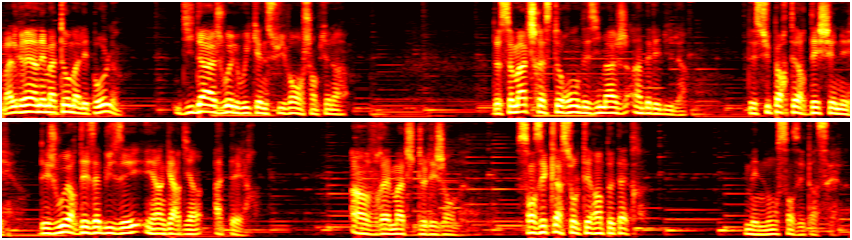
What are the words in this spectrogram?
Malgré un hématome à l'épaule, Dida a joué le week-end suivant en championnat. De ce match resteront des images indélébiles. Des supporters déchaînés, des joueurs désabusés et un gardien à terre. Un vrai match de légende. Sans éclat sur le terrain peut-être, mais non sans étincelle.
